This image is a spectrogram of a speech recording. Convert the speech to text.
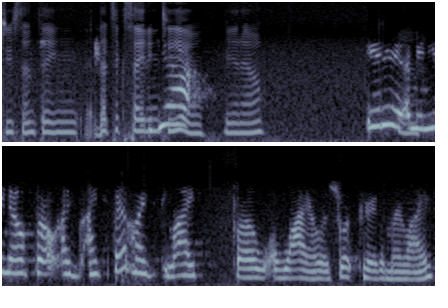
do something that's exciting yeah. to you. You know, it is. Yeah. I mean, you know, for I, I spent my life for a, while, a short period of my life,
